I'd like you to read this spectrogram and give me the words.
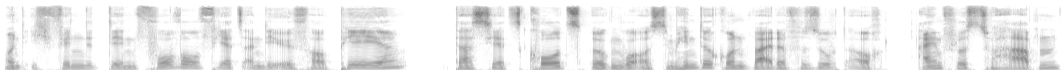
Und ich finde den Vorwurf jetzt an die ÖVP, dass jetzt Kurz irgendwo aus dem Hintergrund weiter versucht, auch Einfluss zu haben,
